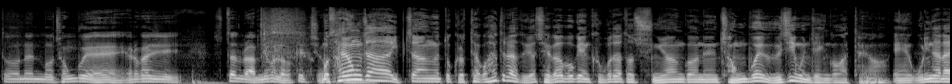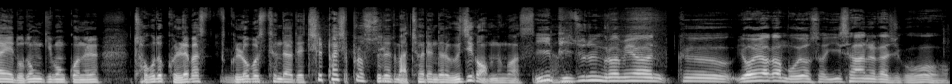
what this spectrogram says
또는 뭐 정부에 여러 가지 수단으로 압력을 넣었겠죠. 뭐 사용자 입장은 또 그렇다고 하더라도요. 제가 보기엔 그보다 더 중요한 거는 정부의 의지 문제인 것 같아요. 음. 예, 우리나라의 노동 기본권을 적어도 global, global standard의 7, 80% 수준에도 맞춰야 된다는 의지가 없는 것 같습니다. 비준은 그러면 그 여야가 모여서 이 사안을 가지고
